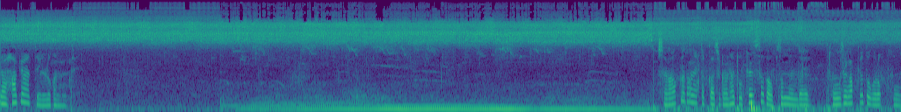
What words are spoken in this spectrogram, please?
나 하교할 때 일로 갔는데. 제가 학교 다닐 때까지만 해도 펜스가 없었는데 동생 학교도 그렇고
